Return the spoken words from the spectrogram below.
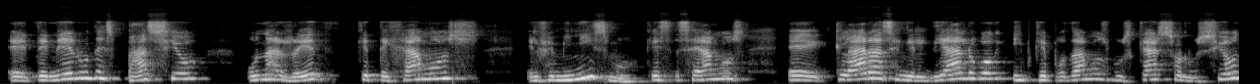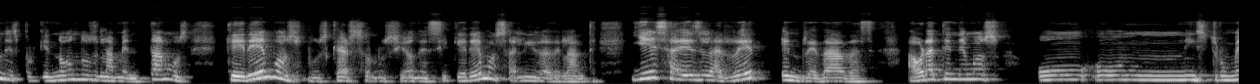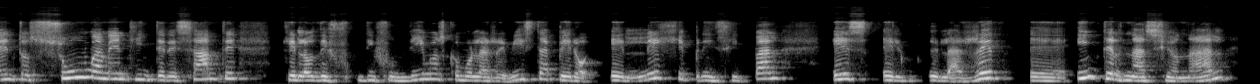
eh, tener un espacio, una red que tejamos el feminismo, que seamos eh, claras en el diálogo y que podamos buscar soluciones, porque no nos lamentamos, queremos buscar soluciones y queremos salir adelante. Y esa es la red Enredadas. Ahora tenemos un, instrumento sumamente interesante que lo difundimos como la revista, pero el eje principal es el, la red eh, internacional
